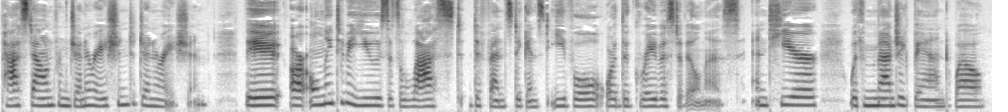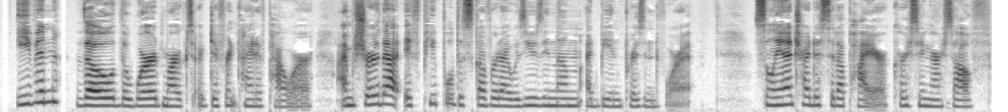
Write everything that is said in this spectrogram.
passed down from generation to generation. They are only to be used as a last defense against evil or the gravest of illness. And here, with Magic banned, well, even though the Wyrd marks are different kind of power, I'm sure that if people discovered I was using them, I'd be imprisoned for it. Celaena tried to sit up higher, cursing herself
